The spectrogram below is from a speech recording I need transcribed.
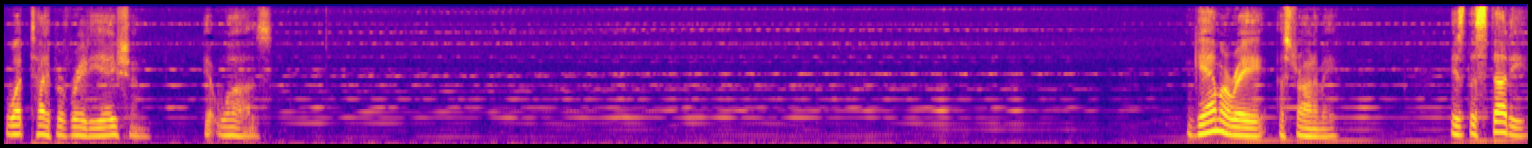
what type of radiation it was. Gamma ray astronomy is the study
